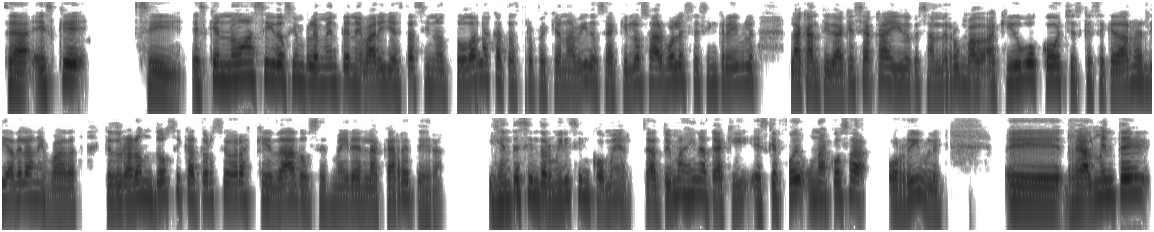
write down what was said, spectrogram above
sea, es que Sí, es que no ha sido simplemente nevar y ya está, sino todas las catástrofes que han habido. O sea, aquí los árboles es increíble la cantidad que se ha caído, que se han derrumbado. Aquí hubo coches que se quedaron el día de la nevada, que duraron 12 y 14 horas quedados, Esmeira, en la carretera, y gente sin dormir y sin comer. O sea, tú imagínate aquí, es que fue una cosa horrible. Eh, realmente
